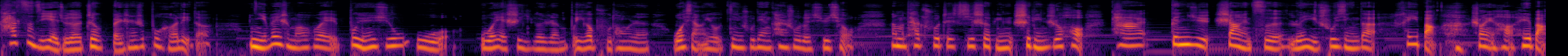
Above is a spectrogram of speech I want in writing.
他自己也觉得这本身是不合理的。你为什么会不允许我？我也是一个人，一个普通人，我想有进书店看书的需求。那么他出这期视频视频之后，他根据上一次轮椅出行的黑榜 双引号黑榜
